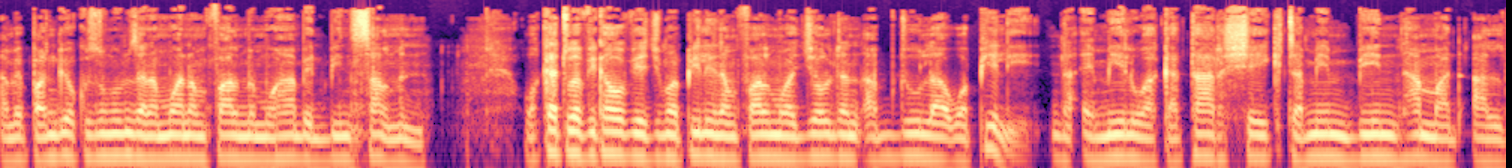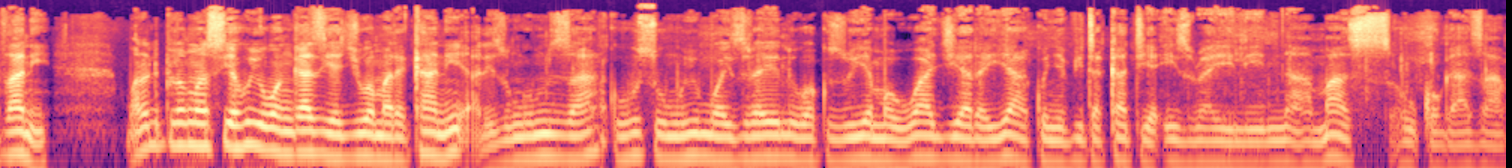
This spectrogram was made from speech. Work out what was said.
amepangiwa kuzungumza na mwana mfalme Mohammed bin Salman wakati wa vikao vya Jumapili na mfalme wa Jordan Abdullah wa pili na emir wa Qatar Sheikh Tamim bin Hamad Al Thani. Mwanadiplomasia huyo wa ngazi ya juu wa Marekani alizungumza kuhusu umuhimu wa Israeli wa kuzuia mauaji ya raia kwenye vita kati ya Israeli na Hamas huko Gaza.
